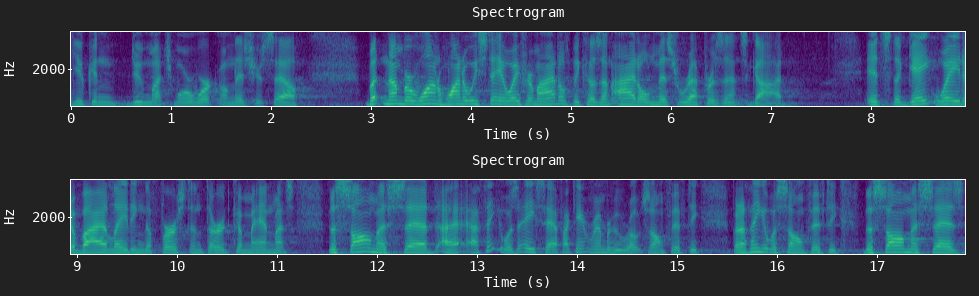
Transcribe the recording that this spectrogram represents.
you can do much more work on this yourself. But number one, why do we stay away from idols? Because an idol misrepresents God. It's the gateway to violating the first and third commandments. The psalmist said, I, I, think it was Asaph, I can't remember who wrote Psalm 50, but I think it was Psalm 50. The psalmist says,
